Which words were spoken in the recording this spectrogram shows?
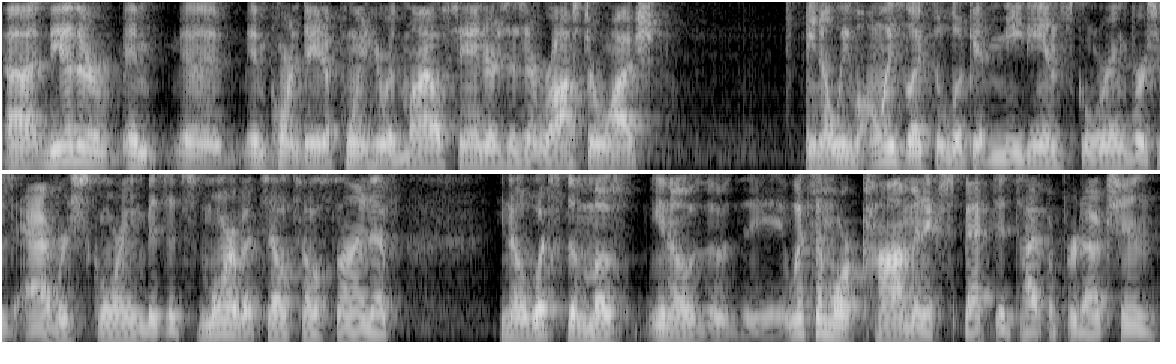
Uh, the other Im- uh, important data point here with Miles Sanders is at roster watch. You know, we've always liked to look at median scoring versus average scoring because it's more of a telltale sign of, you know, what's the most, you know, what's a more common expected type of production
